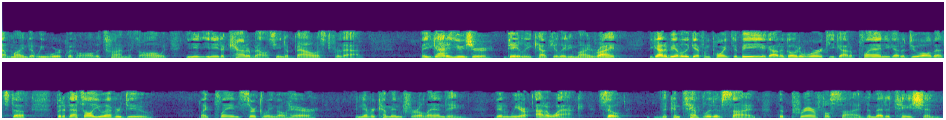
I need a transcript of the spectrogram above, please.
That mind that we work with all the time. That's always you need, you need a counterbalance. You need a ballast for that. Now you got to use your daily calculating mind, right? You got to be able to get from point to B. You got to go to work. You got to plan. You got to do all that stuff. But if that's all you ever do, like planes circling O'Hare and never come in for a landing, then we are out of whack. So the contemplative side, the prayerful side, the meditation,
